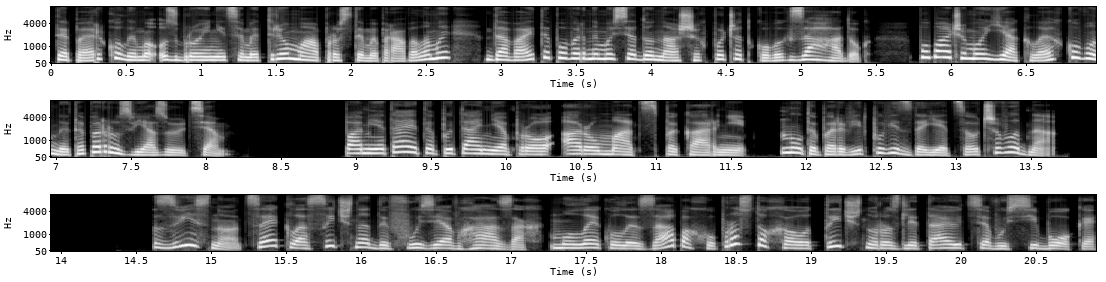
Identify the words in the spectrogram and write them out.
тепер, коли ми озброєні цими трьома простими правилами, давайте повернемося до наших початкових загадок. Побачимо, як легко вони тепер розв'язуються. Пам'ятаєте питання про аромат з пекарні? Ну, тепер відповідь здається очевидна. Звісно, це класична дифузія в газах. Молекули запаху просто хаотично розлітаються в усі боки,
